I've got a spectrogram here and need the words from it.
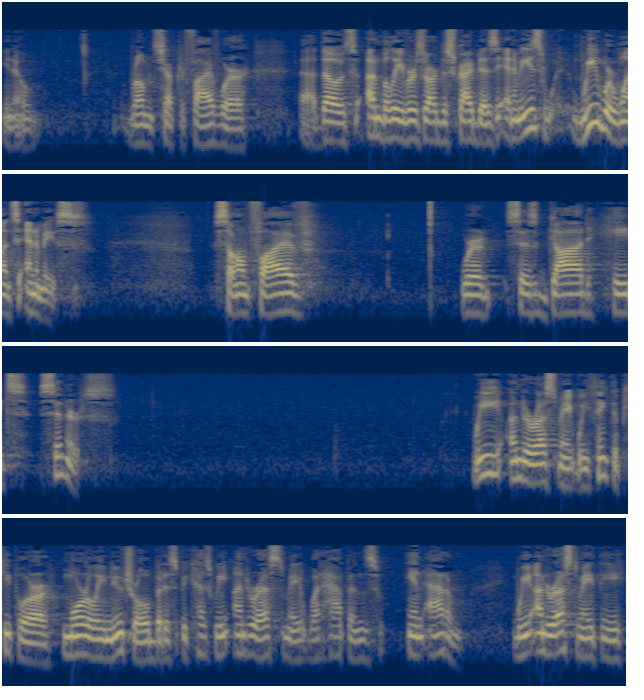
you know, Romans chapter 5 where uh, those unbelievers are described as enemies. We were once enemies. Psalm 5 where it says God hates sinners. We underestimate, we think that people are morally neutral, but it's because we underestimate what happens in Adam. We underestimate the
